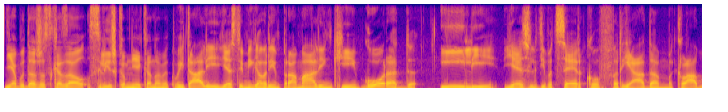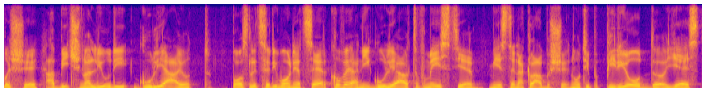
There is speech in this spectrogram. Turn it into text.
Я бы даже сказал, слишком не экономят. В Италии, если мы говорим про маленький город, или если типа церковь рядом кладбище, обычно люди гуляют после церемонии церкви они гуляют вместе, вместе на кладбище. Ну, типа, период есть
